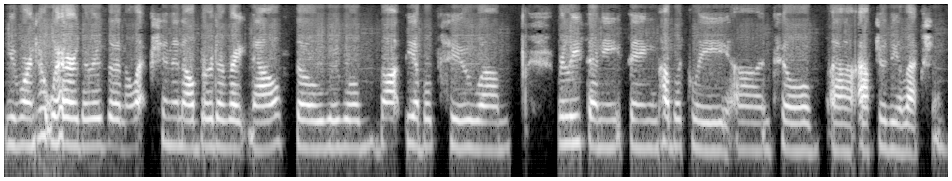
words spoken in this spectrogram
you weren't aware, there is an election in Alberta right now, so we will not be able to um, release anything publicly uh, until uh, after the election.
